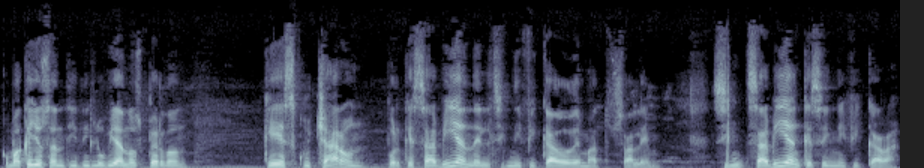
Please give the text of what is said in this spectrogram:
como aquellos antidiluvianos, perdón, que escucharon porque sabían el significado de Matusalem, sabían qué significaba,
